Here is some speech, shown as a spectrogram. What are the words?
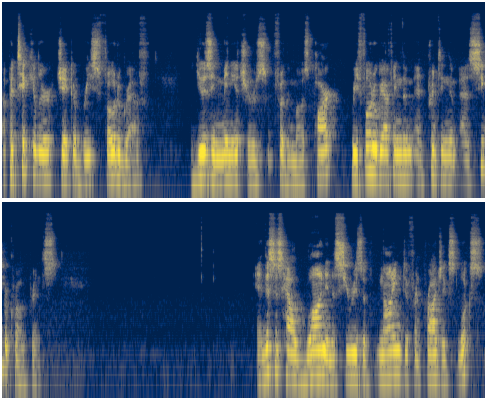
a particular Jacob Riis photograph using miniatures for the most part, rephotographing them and printing them as Cibachrome prints. And this is how one in a series of nine different projects looks.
